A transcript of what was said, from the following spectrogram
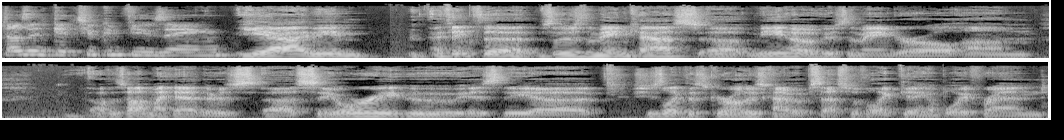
doesn't get too confusing. Yeah, I mean, I think the so there's the main cast of Miho, who's the main girl. Um, off the top of my head, there's uh, Saori, who is the uh, she's like this girl who's kind of obsessed with like getting a boyfriend.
